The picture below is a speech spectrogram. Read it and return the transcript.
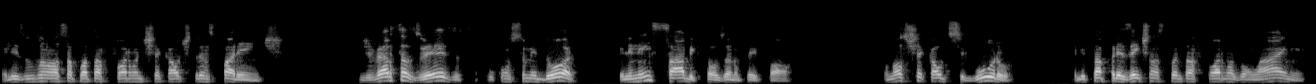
eles usam a nossa plataforma de checkout transparente. Diversas vezes, o consumidor ele nem sabe que está usando o PayPal. O nosso checkout seguro ele está presente nas plataformas online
